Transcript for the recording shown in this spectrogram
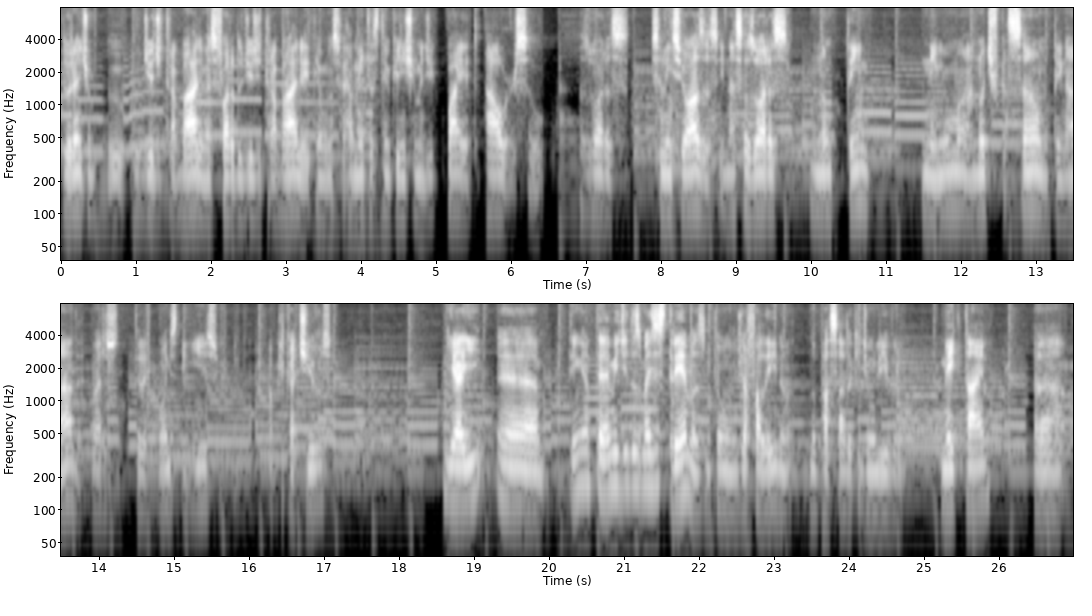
durante o, o, o, dia de trabalho, mas fora do dia de trabalho, aí tem algumas ferramentas, tem o que a gente chama de quiet hours, ou as horas silenciosas, e nessas horas não tem nenhuma notificação, não tem nada, vários telefones têm isso, enfim, aplicativos. E aí é, tem até medidas mais extremas. Então já falei no, no passado aqui de um livro, Make Time, uh,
